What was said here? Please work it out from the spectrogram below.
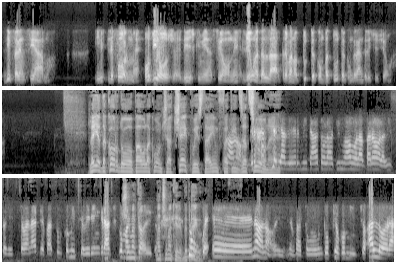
differenziamo le forme odiose di discriminazione le une dall'altra, vanno tutte combattute con grande decisione. Lei è d'accordo Paola Concia? C'è questa enfatizzazione? No, grazie di avermi dato la, di nuovo la parola, visto che Giovanardi ha fatto un comizio, vi ringrazio come ci al manca, solito. Ma ci mancherebbe, Dunque, eh, no, no, ho fatto un doppio comizio. Allora,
